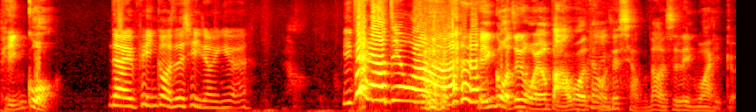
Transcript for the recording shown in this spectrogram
苹果，对，苹果是其中一个。好，你太了解我了。苹果这个我有把握，但我真想不到的是另外一个。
